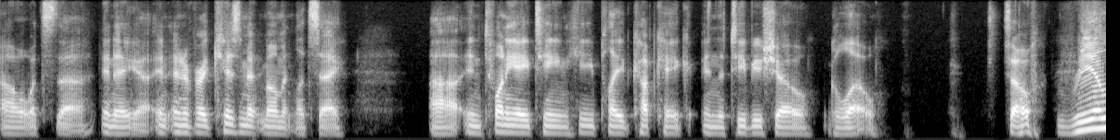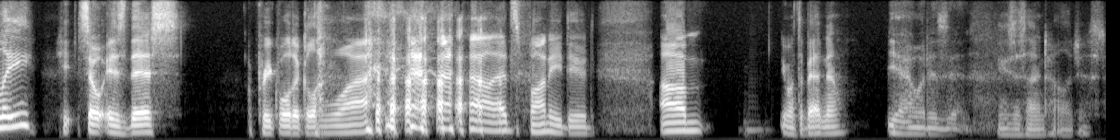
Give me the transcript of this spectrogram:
oh, what's the in a uh, in, in a very kismet moment, let's say. Uh, in 2018, he played Cupcake in the TV show Glow. So Really? he, so is this a prequel to Glow? Wow. that's funny, dude. Um, You want the bad now? yeah, what is it? He's a Scientologist.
